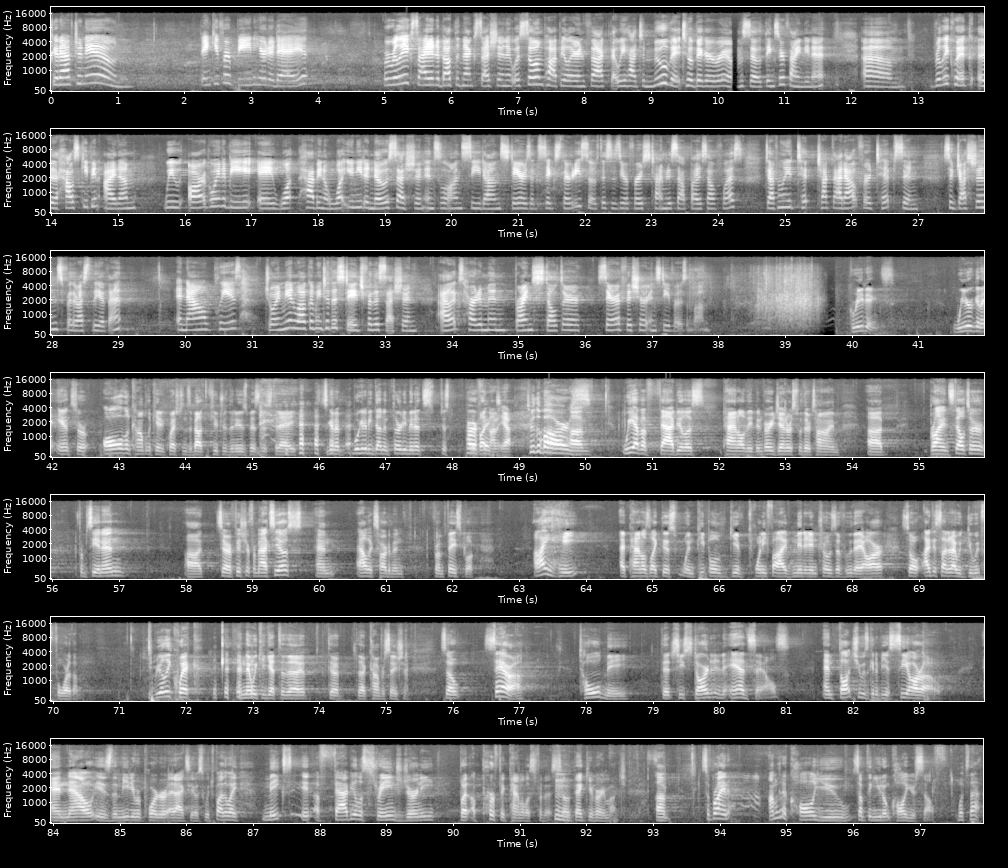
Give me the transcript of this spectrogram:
Good afternoon. Thank you for being here today. We're really excited about the next session. It was so unpopular, in fact, that we had to move it to a bigger room, so thanks for finding it. Um, really quick, a housekeeping item. We are going to be a what having a what you need to know session in Salon C downstairs at 6:30. So if this is your first time to South by Southwest, definitely check that out for tips and suggestions for the rest of the event. And now, please join me in welcoming to the stage for this session Alex Hardiman, Brian Stelter, Sara Fischer, and Steve Rosenbaum. Greetings. We are going to answer all the complicated questions about the future of the news business today. it's gonna, we're going to be done in 30 minutes. Just perfect. on it. Yeah. To the bars. Um, we have a fabulous panel. They've been very generous with their time. Uh, Brian Stelter from CNN, uh, Sara Fischer from Axios, and Alex Hardiman from Facebook. I hate at panels like this when people give 25 minute intros of who they are, so I decided I would do it for them really quick, and then we can get to the, to the conversation. So Sara told me that she started in ad sales and thought she was going to be a CRO, and now is the media reporter at Axios, which, by the way, makes it a fabulous, strange journey, but a perfect panelist for this. Mm. So hmm. thank you very much. Um, so Brian, I'm going to call you something you don't call yourself. What's that?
